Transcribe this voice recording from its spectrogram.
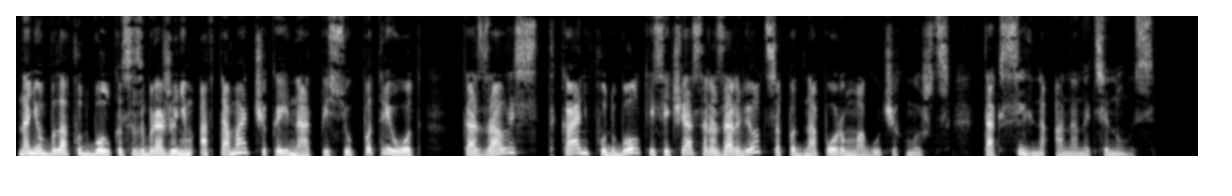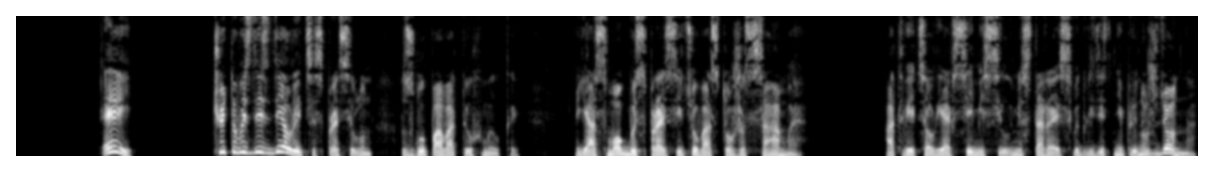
на нем была футболка с изображением автоматчика и надписью «Патриот», Казалось, ткань футболки сейчас разорвется под напором могучих мышц. Так сильно она натянулась. «Эй, что это вы здесь делаете?» — спросил он с глуповатой ухмылкой. «Я смог бы спросить у вас то же самое», — ответил я всеми силами, стараясь выглядеть непринужденно.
